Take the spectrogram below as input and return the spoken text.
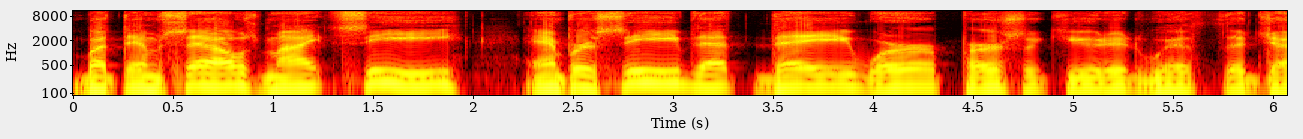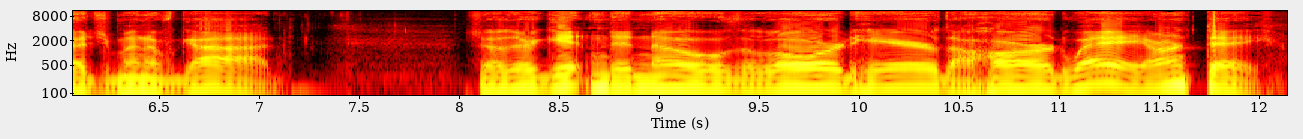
but themselves might see and perceive that they were persecuted with the judgment of God. So they're getting to know the Lord here the hard way, aren't they?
